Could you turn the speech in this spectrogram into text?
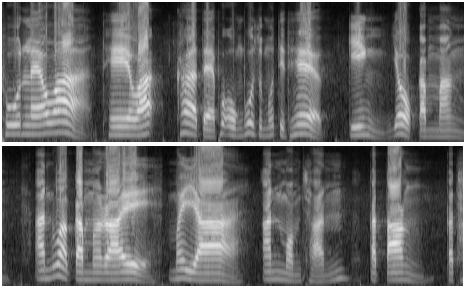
ทูลแล้วว่า เทวะข้าแต่พระองค์ผู้สมุติเทพ กิงโยกกรรมัง อันว่ากรรมอะไร ไม่ยา อันหม่อมฉัน กระตัง กระท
